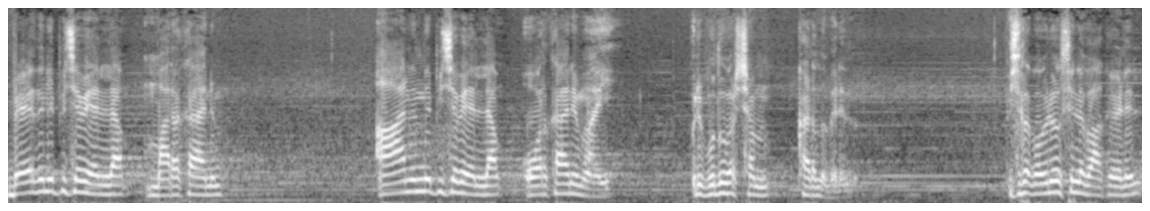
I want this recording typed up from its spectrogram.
വേദനിപ്പിച്ചവയെല്ലാം മറക്കാനും ആനന്ദിപ്പിച്ചവയെല്ലാം ഓർക്കാനുമായി ഒരു പുതുവർഷം കടന്നു വരുന്നു വിശുദ്ധ പൗലോസിന്റെ വാക്കുകളിൽ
